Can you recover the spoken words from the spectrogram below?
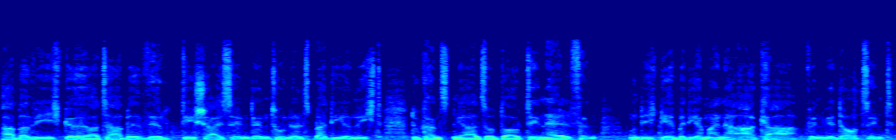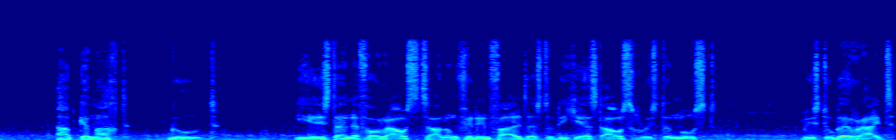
Aber wie ich gehört habe, wirkt die Scheiße in den Tunnels bei dir nicht. Du kannst mir also dorthin helfen und ich gebe dir meine AK, wenn wir dort sind. Abgemacht? Gut. Hier ist eine Vorauszahlung für den Fall, dass du dich erst ausrüsten musst. Bist du bereit?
